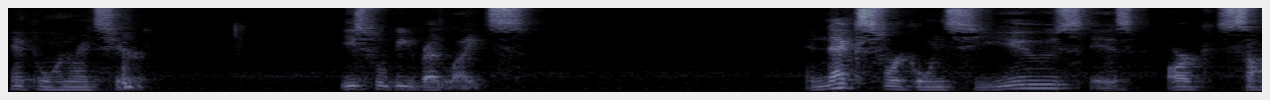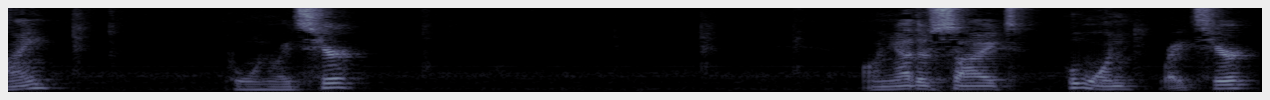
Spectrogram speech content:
and put one right here. These will be red lights. And next, we're going to use is oak sign. Put one right here. On the other side, put one right here.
